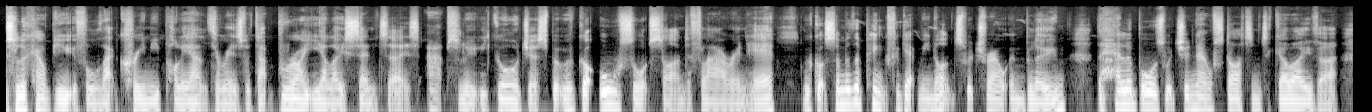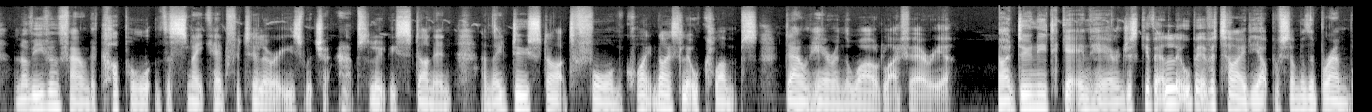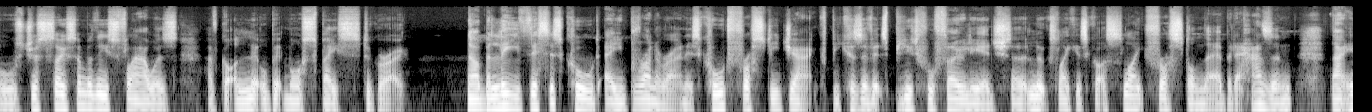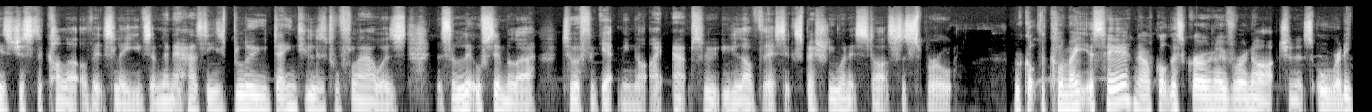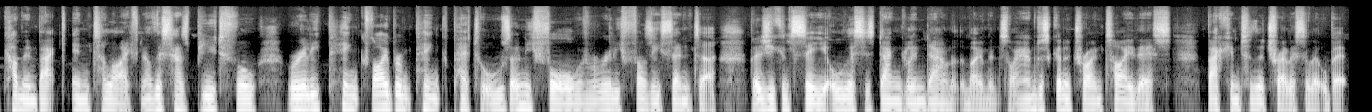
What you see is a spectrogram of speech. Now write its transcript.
Just look how beautiful that creamy polyantha is with that bright yellow centre. It's absolutely gorgeous. But we've got all sorts starting to flower in here. We've got some of the pink forget-me-nots, which are out in bloom. The hellebores, which are now starting to go over. And I've even found a couple of the snakehead fritillaries, which are absolutely stunning. And they do start to form quite nice little clumps down here in the wildlife area. I do need to get in here and just give it a little bit of a tidy up with some of the brambles, just so some of these flowers have got a little bit more space to grow. Now, I believe this is called a brunnera, and it's called Frosty Jack because of its beautiful foliage. So it looks like it's got a slight frost on there, but it hasn't. That is just the colour of its leaves. And then it has these blue, dainty little flowers that's a little similar to a forget-me-not. I absolutely love this, especially when it starts to sprout. We've got the clematis here. Now I've got this growing over an arch and it's already coming back into life. Now this has beautiful, really pink, vibrant pink petals, only four with a really fuzzy centre. But as you can see, all this is dangling down at the moment. So I am just going to try and tie this back into the trellis a little bit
